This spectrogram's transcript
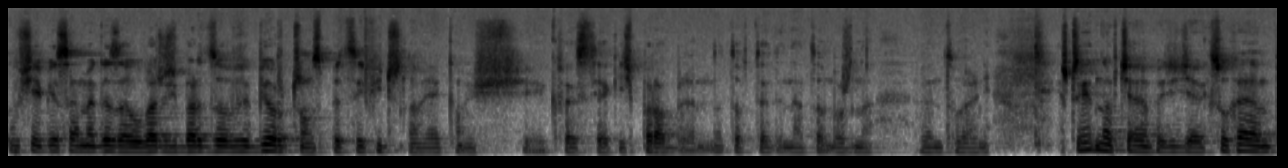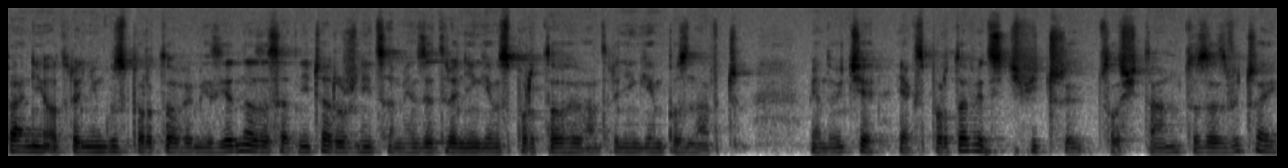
u siebie samego zauważyć bardzo wybiórczą, specyficzną jakąś kwestię, jakiś problem, no to wtedy na to można ewentualnie. Jeszcze jedno chciałem powiedzieć, jak słuchałem Pani o treningu sportowym, jest jedna zasadnicza różnica między treningiem sportowym a treningiem poznawczym. Mianowicie, jak sportowiec ćwiczy coś tam, to zazwyczaj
